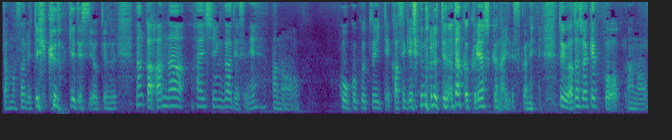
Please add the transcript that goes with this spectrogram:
騙されていくだけですよっていうので、なんかあんな配信がですね、あの、広告ついて稼げるようになるっていうのはなんか悔しくないですかね。という私は結構、あの、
